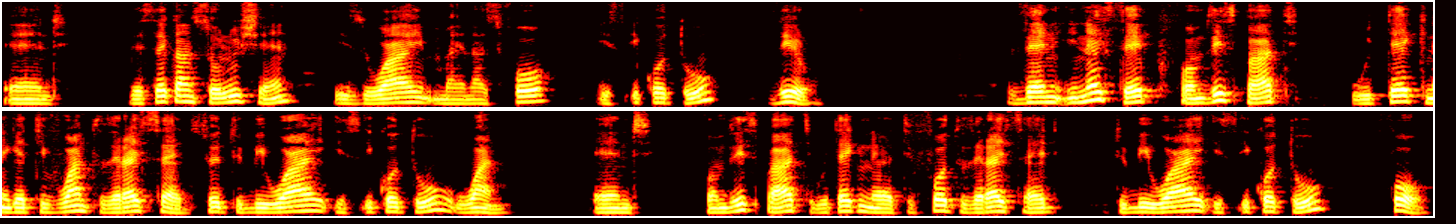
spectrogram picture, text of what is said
and the second solution is y minus 4 is equal to 0. Then in next step from this part we take negative 1 to the right side so it to be y is equal to 1 and from this part we take negative 4 to the right side it to be y is equal to 4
